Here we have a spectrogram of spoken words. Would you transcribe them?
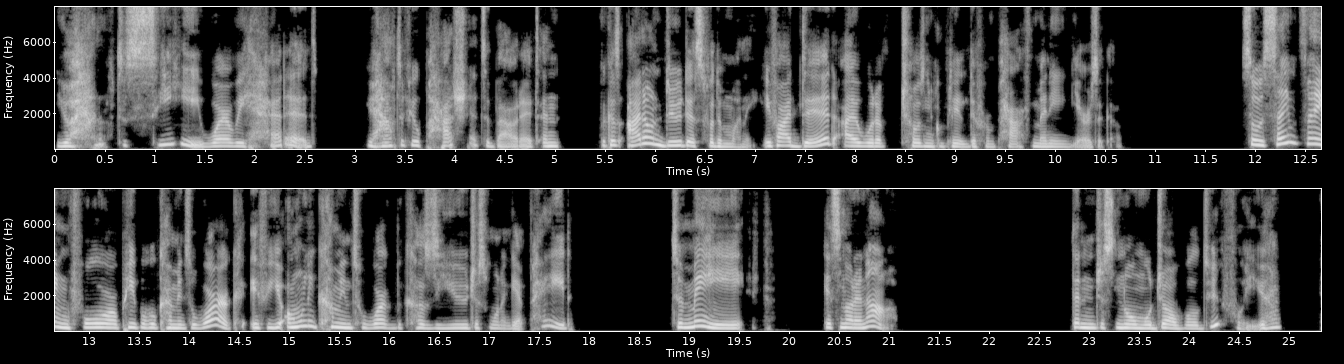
You have to see where we headed. You have to feel passionate about it. And because I don't do this for the money. If I did, I would have chosen a completely different path many years ago. So, same thing for people who come into work. If you only come into work because you just want to get paid, to me, it's not enough. Then just normal job will do for you.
